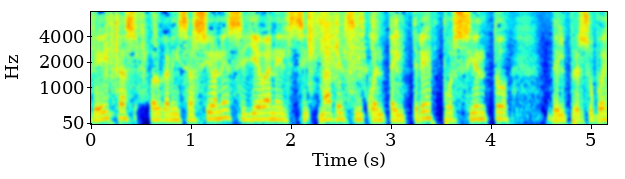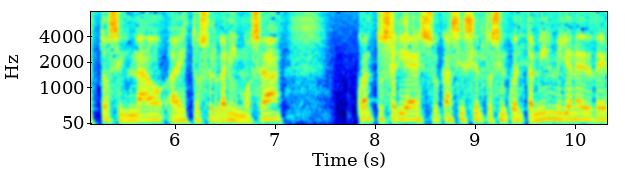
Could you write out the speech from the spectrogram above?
de estas organizaciones se llevan el, más del 53% del presupuesto asignado a estos organismos. O sea, ¿cuánto sería eso? Casi 150 mil millones de,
